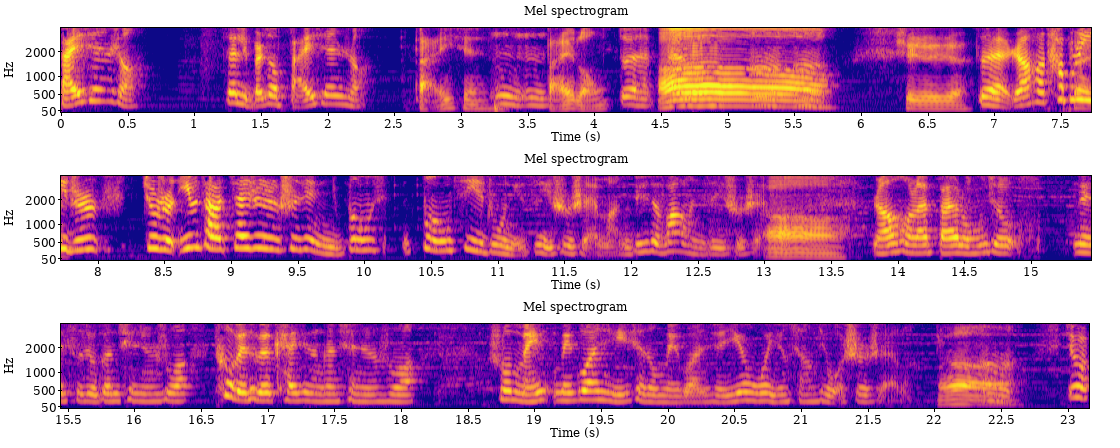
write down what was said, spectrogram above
白先生，在里边叫白先生。白先生，嗯嗯，白龙，对，白龙，嗯嗯。哦，是是是，对，然后他不是一直就是因为在在这个世界，你不能不能记住你自己是谁嘛，你必须得忘了你自己是谁啊。然后后来白龙就那次就跟千寻说，特别特别开心的跟千寻说，说没没关系，一切都没关系，因为我已经想起我是谁了。嗯嗯，就是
